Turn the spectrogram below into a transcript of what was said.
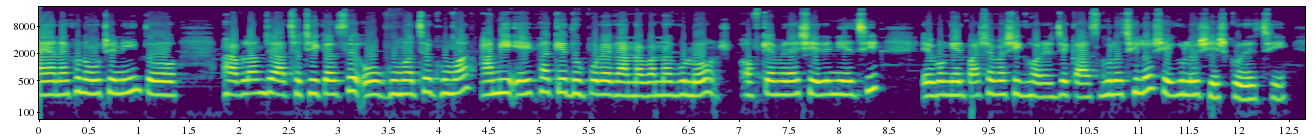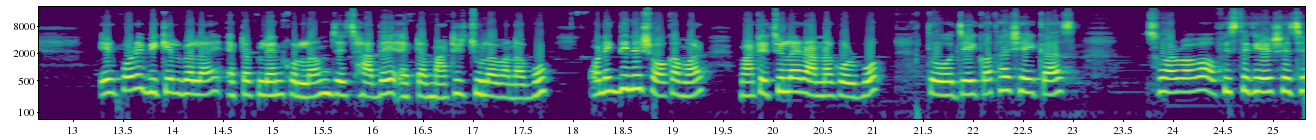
আয়ান এখনও উঠেনি, তো ভাবলাম যে আচ্ছা ঠিক আছে, ও ঘুমাচ্ছে, ঘুমাক। আমি এই ফাঁকে দুপুরের রান্নাবান্নাগুলো অফ ক্যামেরায় সেরে নিয়েছি এবং এর পাশাপাশি ঘরের যে কাজগুলো ছিল সেগুলো শেষ করেছি। এরপরে বিকেলবেলায় একটা প্ল্যান করলাম যে ছাদে একটা মাটির চুলা বানাবো। অনেক দিনের শখ আমার, মাটির চুলায় রান্না করব। তো যেই কথা সেই কাজ। সোহার বাবা অফিস থেকে এসেছে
